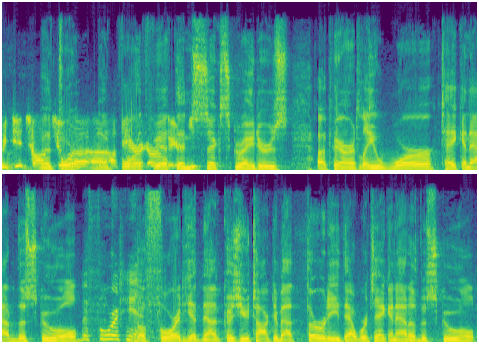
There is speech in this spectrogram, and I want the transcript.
We did talk the to fourth, uh, uh, a, a the fourth, fifth, and sixth graders apparently were taken out of the school before it hit. Before it hit. Now, because you talked about 30 that were taken out of the school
